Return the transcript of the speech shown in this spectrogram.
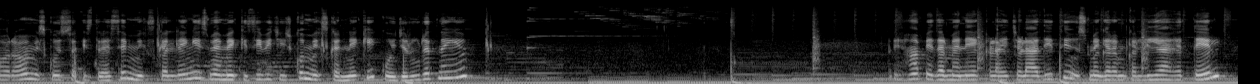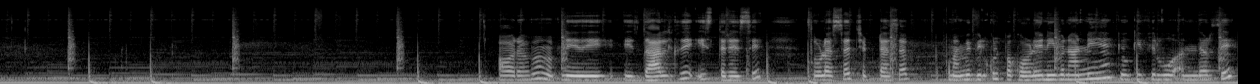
और हम इसको इस तरह से मिक्स कर लेंगे। इसमें हमें किसी भी चीज़ को मिक्स करने की कोई ज़रूरत नहीं है। तो यहाँ पे इधर मैंने एक कढ़ाई चढ़ा दी थी, उसमें गर्म कर लिया है तेल। और अब हम अपने इस दाल से इस तरह से थोड़ा सा चट्टा सा हमें बिल्कुल पकौड़े नहीं बनाने हैं क्योंकि फिर वो अंदर से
